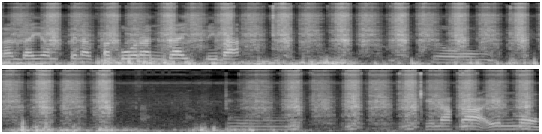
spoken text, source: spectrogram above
Maganda yung pinagpaguran guys, di ba? Yung yung kinakain mo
